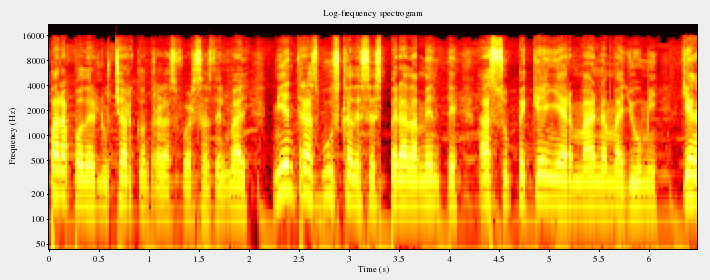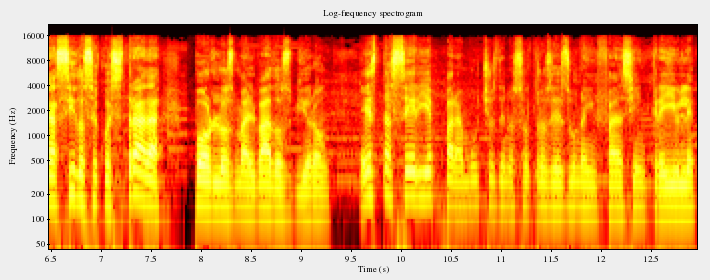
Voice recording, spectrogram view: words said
para poder luchar contra las fuerzas del mal, mientras busca desesperadamente a su pequeña hermana Mayumi, quien ha sido secuestrada por los malvados Biorón. Esta serie para muchos de nosotros es una infancia increíble.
